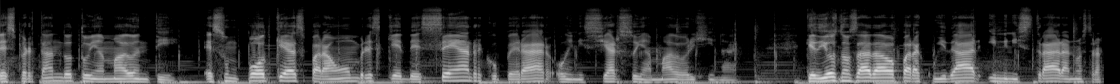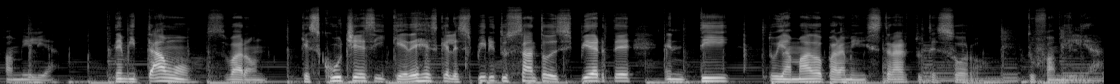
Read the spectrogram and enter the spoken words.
Despertando tu llamado en ti. Es un podcast para hombres que desean recuperar o iniciar su llamado original, que Dios nos ha dado para cuidar y ministrar a nuestra familia. Te invitamos, varón, que escuches y que dejes que el Espíritu Santo despierte en ti tu llamado para ministrar tu tesoro, tu familia.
